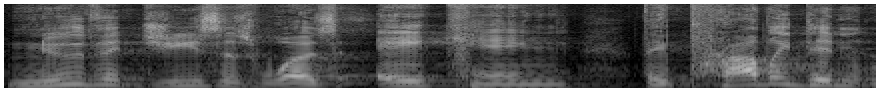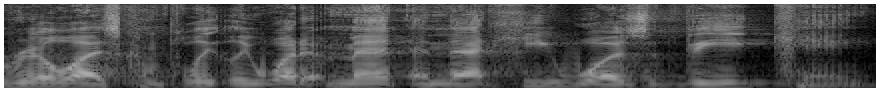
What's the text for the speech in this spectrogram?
knew that Jesus was a king. They probably didn't realize completely what it meant and that he was the king.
